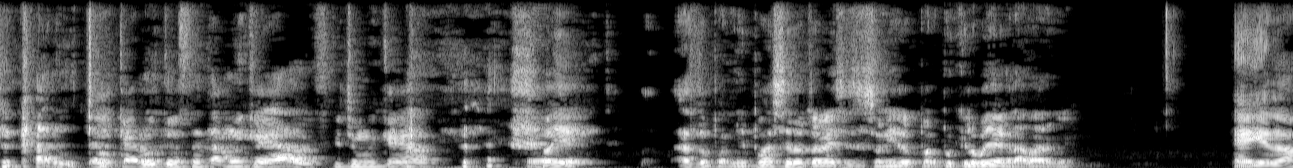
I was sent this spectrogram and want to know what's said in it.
Caruto. El Karuto, usted está muy cagado, escucho muy cagado. Oye, hazlo por mí. ¿Puedo hacer otra vez ese sonido? Por- Porque lo voy a grabar, güey. Ey, edad.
